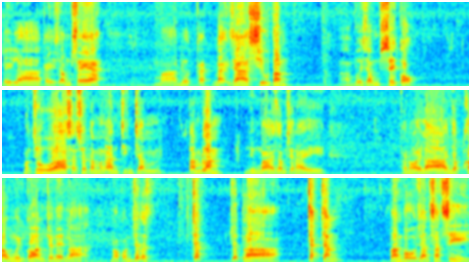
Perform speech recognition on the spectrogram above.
đây là cái dòng xe mà được các đại gia siêu tầm với dòng xế cổ. Mặc dù à, sản xuất năm 1985 nhưng mà dòng xe này phải nói là nhập khẩu nguyên con cho nên là nó còn rất là chất, rất là chắc chắn. Toàn bộ dàn sắt xi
